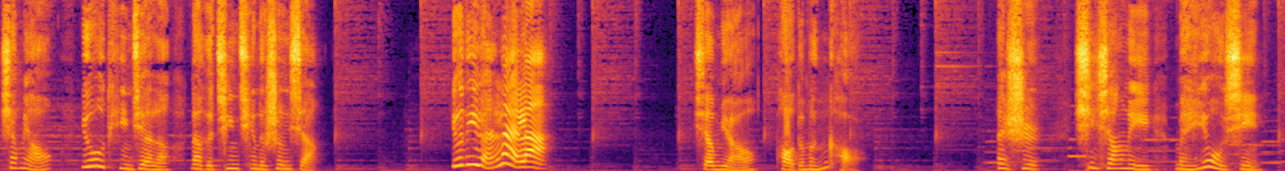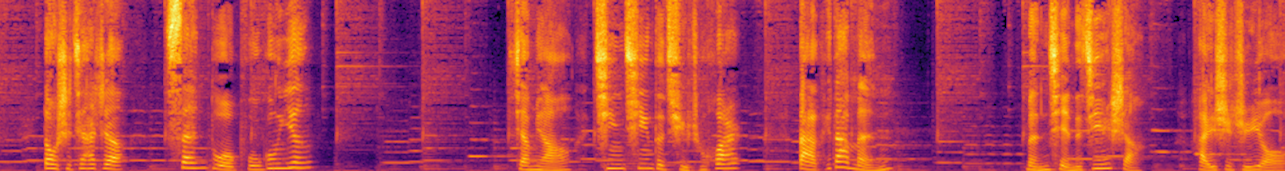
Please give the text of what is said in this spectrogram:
小苗又听见了那个轻轻的声响。邮递员来啦！小苗跑到门口，但是信箱里没有信，倒是夹着。三朵蒲公英，小苗轻轻的取出花儿，打开大门。门前的街上，还是只有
